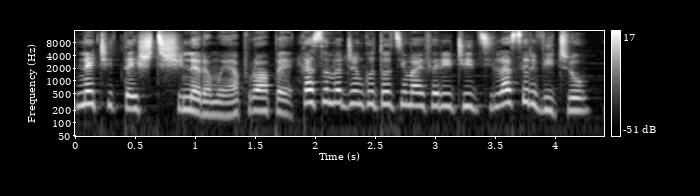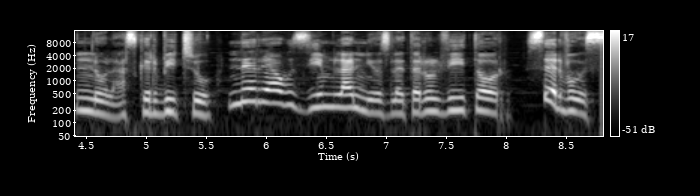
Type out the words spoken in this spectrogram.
ne citești și ne rămâi aproape, ca să mergem cu toții mai fericiți la serviciu, nu la scârbiciu. Ne reauzim la newsletterul viitor. Servus!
